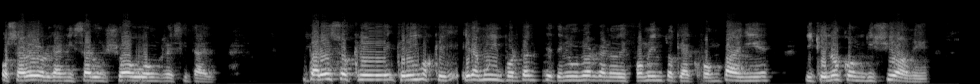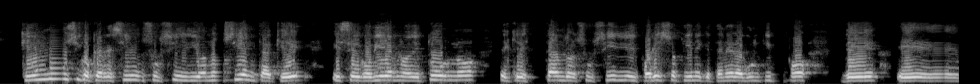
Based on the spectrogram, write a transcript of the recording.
o saber organizar un show o un recital. Para eso creímos que era muy importante tener un órgano de fomento que acompañe y que no condicione, que un músico que recibe un subsidio no sienta que es el gobierno de turno el que le está dando el subsidio y por eso tiene que tener algún tipo de, eh,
